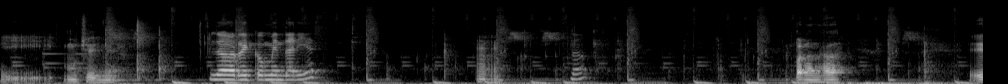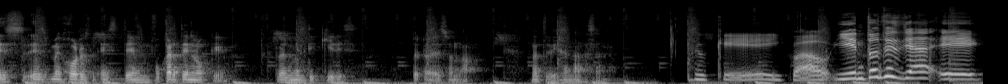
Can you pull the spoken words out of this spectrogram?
y mucho dinero. ¿Lo recomendarías? ¿No? Para nada. Es, es mejor este, enfocarte en lo que realmente quieres, pero eso no, no te deja nada sano. Ok, wow. Y entonces ya, eh,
